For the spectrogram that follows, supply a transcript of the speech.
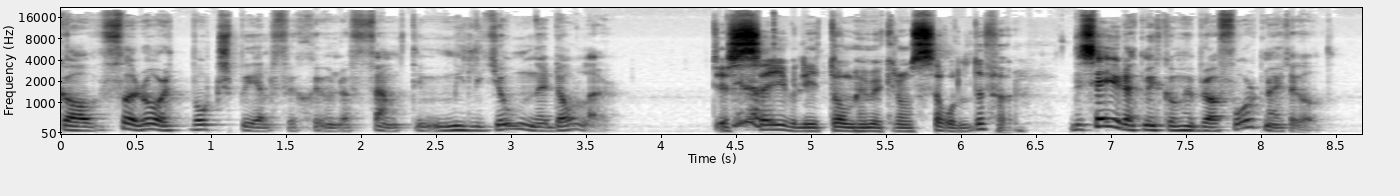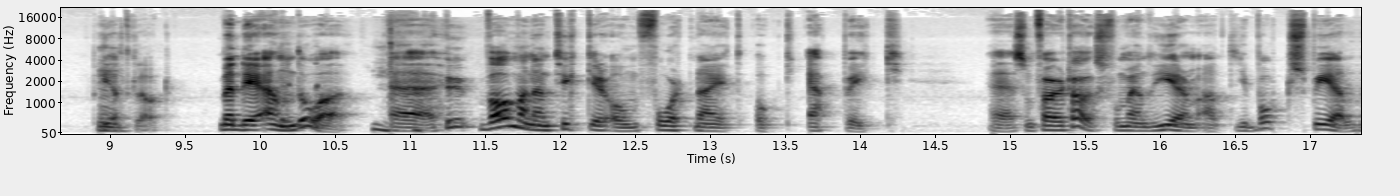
gav förra året bort spel för 750 miljoner dollar. det säger väl lite om hur mycket de sålde för. Det säger ju rätt mycket om hur bra Fortnite har gått. Helt klart. Men det är ändå, eh, hur, vad man än tycker om Fortnite och Epic eh, som företag så får man ändå ge dem att ge bort spel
